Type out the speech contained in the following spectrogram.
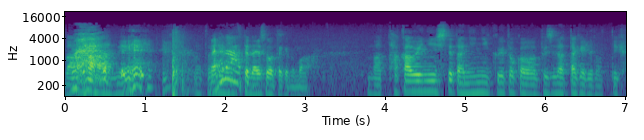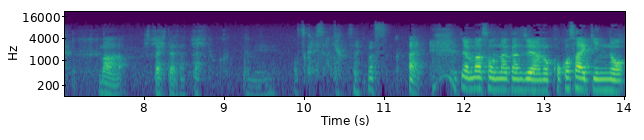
まあね。やだーってなりそうだったけどまあ。まあ高植えにしてたニンニクとかは無事だったけれどっていう。まあひたひただった、ざいます。はい。じゃあまあそんな感じであのここ最近の、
